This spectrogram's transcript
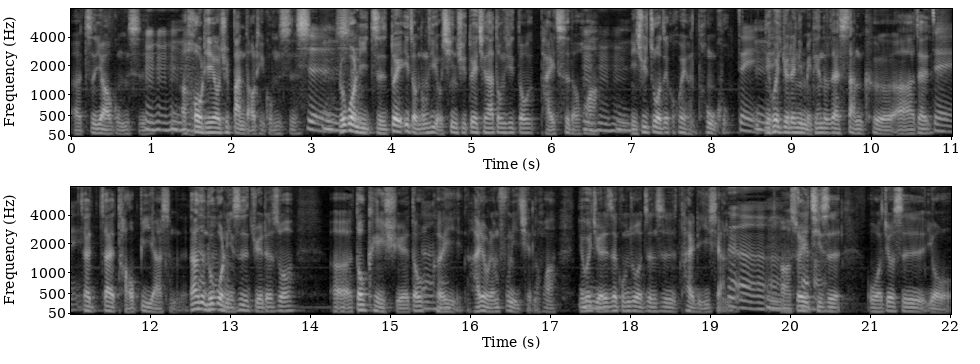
呃制药公司，嗯嗯，后天又去半导体公司。是，如果你只对一种东西有兴趣，对其他东西都排斥的话，你去做这个会很痛苦。对，你会觉得你每天都在上课啊，在在在逃避啊什么的。但是如果你是觉得说，呃，都可以学，都可以，还有人付你钱的话，你会觉得这工作真是太理想了。嗯嗯嗯。啊，所以其实我就是有。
